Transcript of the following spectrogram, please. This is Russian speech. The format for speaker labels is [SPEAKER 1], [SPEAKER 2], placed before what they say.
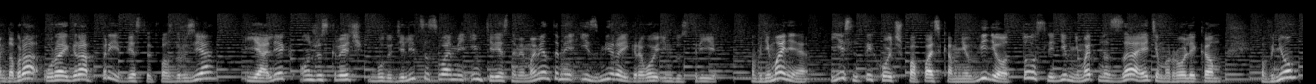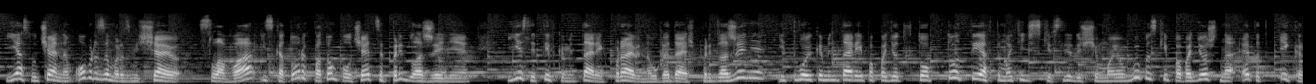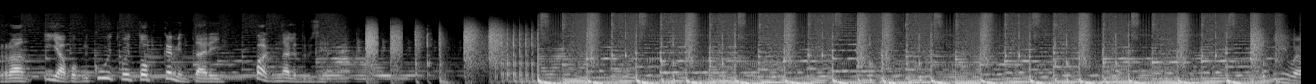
[SPEAKER 1] Всем добра, ура, игра приветствует вас, друзья! Я Олег, он же Scratch, буду делиться с вами интересными моментами из мира игровой индустрии. Внимание! Если ты хочешь попасть ко мне в видео, то следи внимательно за этим роликом. В нем я случайным образом размещаю слова, из которых потом получается предложение. Если ты в комментариях правильно угадаешь предложение и твой комментарий попадет в топ, то ты автоматически в следующем моем выпуске попадешь на этот экран, и я опубликую твой топ-комментарий. Погнали, друзья!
